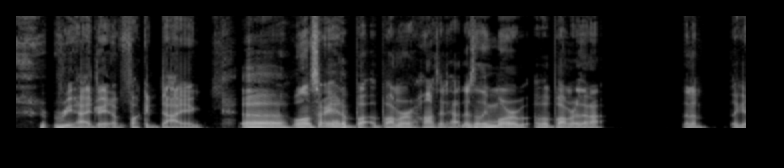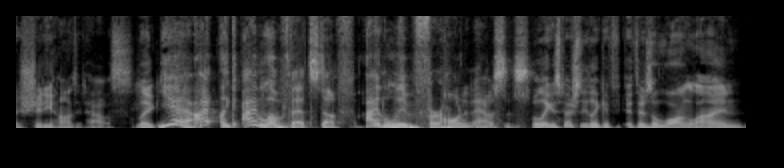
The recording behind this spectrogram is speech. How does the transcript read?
rehydrate. I'm fucking dying. Uh, well, I'm sorry I had a, bu- a bummer haunted house. There's nothing more of a bummer than a than a like a shitty haunted house. Like, yeah i like i love that stuff i live for haunted houses well, like especially like if if there's a long line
